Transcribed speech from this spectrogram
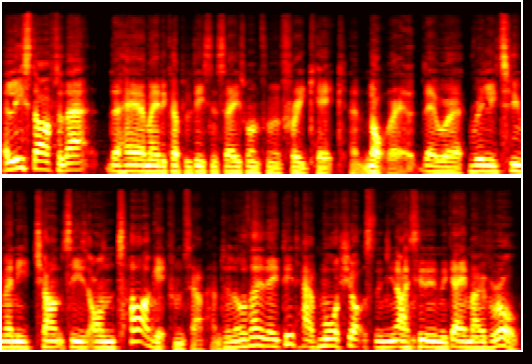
at least after that, De Gea made a couple of decent saves, one from a free kick. Not that there were really too many chances on target from Southampton, although they did have more shots than United in the game overall.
